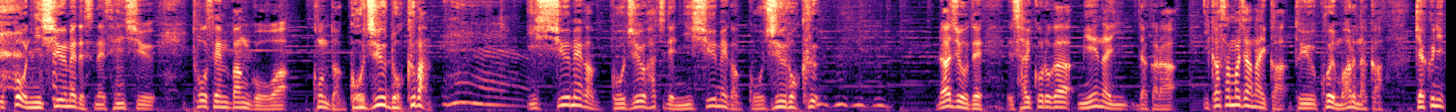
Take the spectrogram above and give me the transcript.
一方2周目ですね先週。当選番号は今度は56番。ええ。1周目が58で2周目が56ラジオでサイコロが見えないんだからイカ様じゃないかという声もある中逆に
